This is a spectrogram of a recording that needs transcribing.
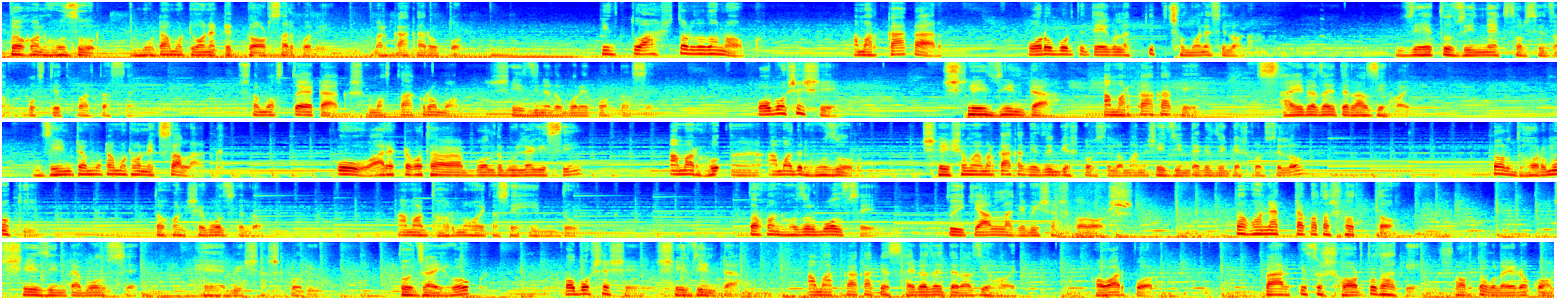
তখন হুজুর মোটামুটি অনেকটা টর্চার করে আমার কাকার উপর। কিন্তু আশ্চর্যজনক, আমার কাকার পরবর্তীতে এগুলা কিচ্ছু মনে ছিল না। যেহেতু জিন এক্সরসিজম উপস্থিত পারতেছেন সমস্ত অ্যাটাক, সমস্ত আক্রমণ সেই জিনের উপরে পড়তেছে। অবশেষে সেই জিনটা আমার কাকাকে সাইরা যাইতে রাজি হয়। জিনটা মোটামুটি অনেক চালাক ও আর একটা কথা বলতে ভুলে গেছি। আমার আমাদের হুজুর সেই সময় আমার কাকাকে জিজ্ঞেস করছিল মানে সেই জিনটাকে জিজ্ঞেস করছিল, তোর ধর্ম কি? তখন সে বলছিল, আমার ধর্ম হইতাছে হিন্দু। তখন হুজুর বলছে, তুই কি আল্লাহকে বিশ্বাস করস? তখন একটা কথা সত্য, সেই জিনটা বলছে হ্যাঁ বিশ্বাস করি। তো যাই হোক, অবশেষে সেই জিনটা আমার কাকাকে সাইডে যাইতে রাজি হয়। হওয়ার পর তার কিছু শর্ত থাকে। শর্তগুলো এরকম,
